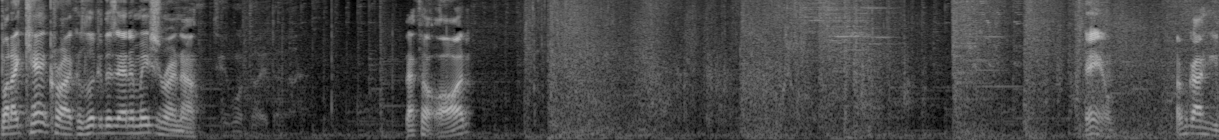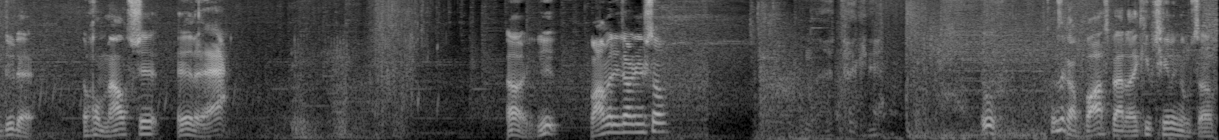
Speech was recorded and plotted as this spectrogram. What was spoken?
But I can't cry because look at this animation right now. That felt odd. Damn. I forgot he could do that. The whole mouth shit. Oh, you vomited on yourself? Ooh. It's like a boss battle that keeps healing himself.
